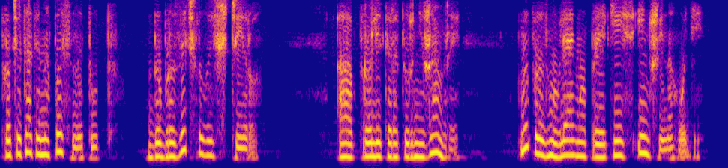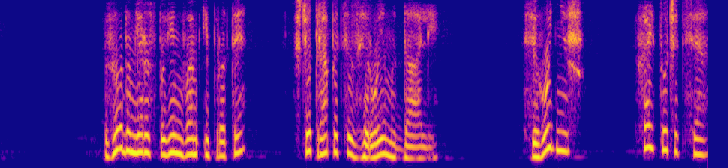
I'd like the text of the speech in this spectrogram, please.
прочитати написане тут доброзичливо й щиро. А про літературні жанри ми порозмовляємо при якійсь іншій нагоді. Згодом я розповім вам і про те, що трапиться з героями далі. Сьогодні ж хай точиться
